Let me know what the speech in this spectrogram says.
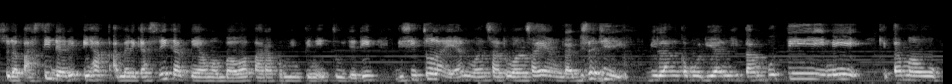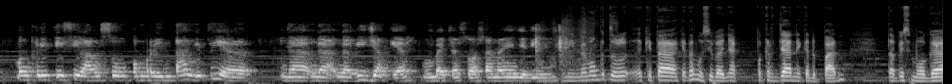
sudah pasti dari pihak Amerika Serikat yang membawa para pemimpin itu. Jadi di situlah ya nuansa-nuansa yang nggak bisa dibilang kemudian hitam putih ini kita mau mengkritisi langsung pemerintah gitu ya nggak nggak nggak bijak ya membaca suasananya jadi ini memang betul kita kita mesti banyak pekerjaan nih ke depan tapi semoga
